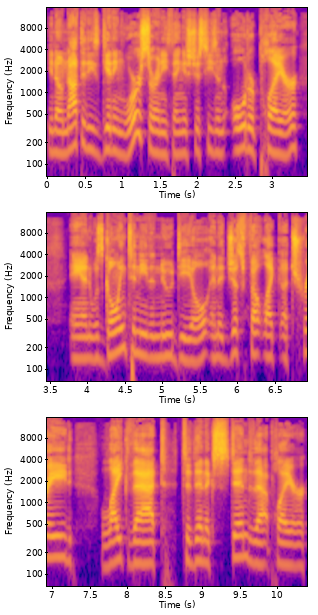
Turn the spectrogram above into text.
You know, not that he's getting worse or anything. It's just he's an older player and was going to need a new deal. And it just felt like a trade like that to then extend that player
